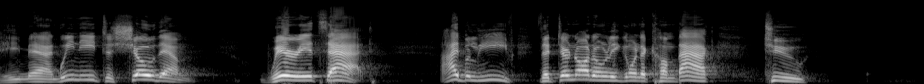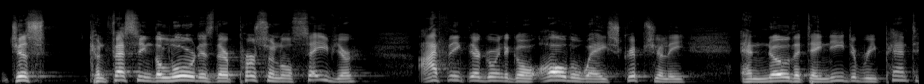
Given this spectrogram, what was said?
Amen. We need to show them where it's at. I believe that they're not only going to come back to just confessing the Lord as their personal Savior, I think they're going to go all the way scripturally and know that they need to repent.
